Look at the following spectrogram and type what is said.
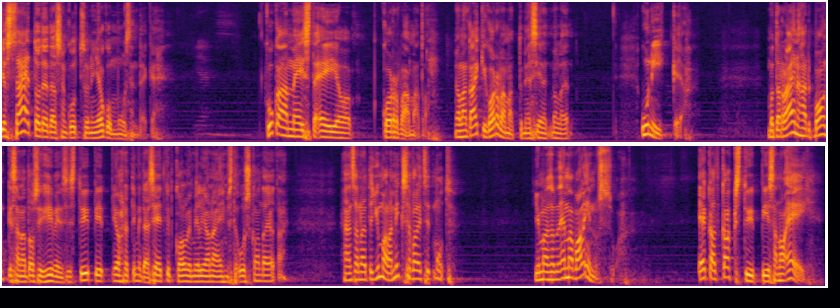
jos sä et toteuta sun kutsu, niin joku muu sen tekee. Kukaan meistä ei ole korvaamaton. Me ollaan kaikki korvaamattomia siinä, että me ollaan uniikkeja. Mutta Reinhard Bonke sanoi tosi hyvin, siis tyyppi johdatti mitä 73 miljoonaa ihmistä uskoon tai jotain. Hän sanoi, että Jumala, miksi sä valitsit mut? Jumala sanoi, että en mä valinnut sua. Ekat kaksi tyyppiä sanoi ei.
